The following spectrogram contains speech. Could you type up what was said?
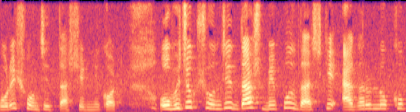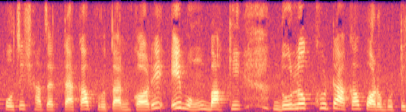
করে সঞ্জিত দাসের নিকট। অভিযোগ, সঞ্জিত দাস বিপুল দাসকে এগারো লক্ষ পঁচিশ হাজার টাকা প্রদান করে এবং বাকি দু লক্ষ টাকা পরবর্তী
